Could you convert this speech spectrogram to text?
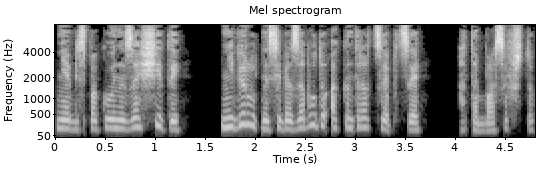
не обеспокоены защитой, не берут на себя заботу о контрацепции. А Табасов что?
